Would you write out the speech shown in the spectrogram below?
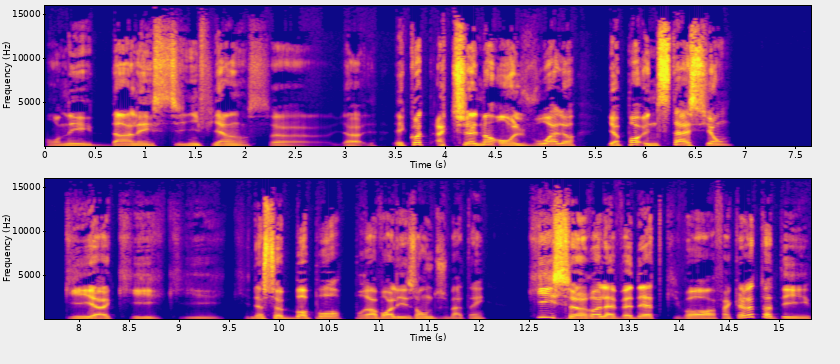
on est dans l'insignifiance. Euh, y a- écoute, actuellement, on le voit, là, il n'y a pas une station qui, euh, qui, qui, qui ne se bat pas pour avoir les ondes du matin. Qui sera la vedette qui va... Fait que là, t'as des...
